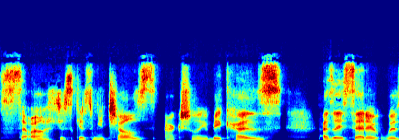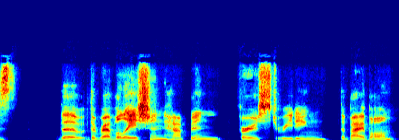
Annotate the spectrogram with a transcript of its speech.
so oh, it just gives me chills actually because as i said it was the the revelation happened first reading the bible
